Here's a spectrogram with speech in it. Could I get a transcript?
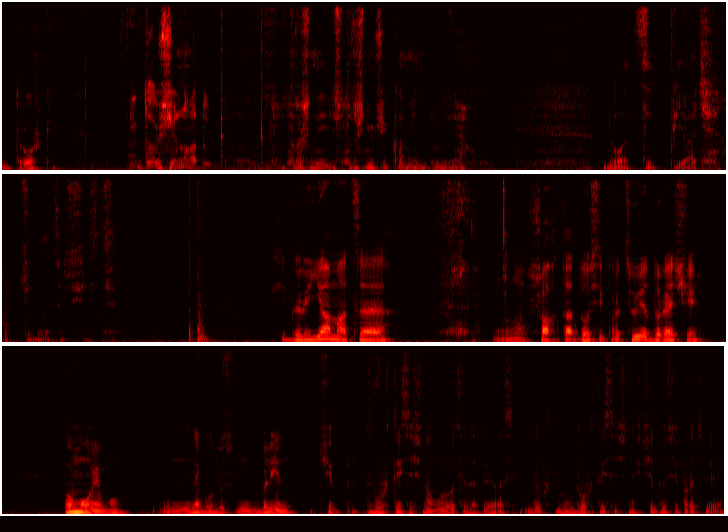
і трошки. І товщина тут страшний, страшнючий камінь, друзі. 25 чи 26. Хідеріяма це шахта досі працює, до речі, по-моєму. Не буду, блін, чи в 2000 році закрилася. У 2000-х чи досі працює.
